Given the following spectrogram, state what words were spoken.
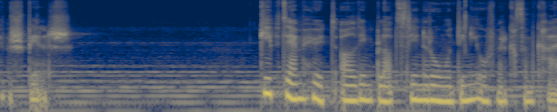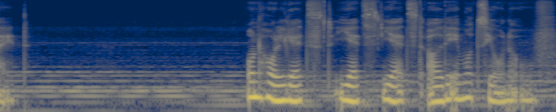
überspielst. Gib dem heute all deinen Platz, deinen Raum und deine Aufmerksamkeit. Und hol jetzt, jetzt, jetzt all die Emotionen auf.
